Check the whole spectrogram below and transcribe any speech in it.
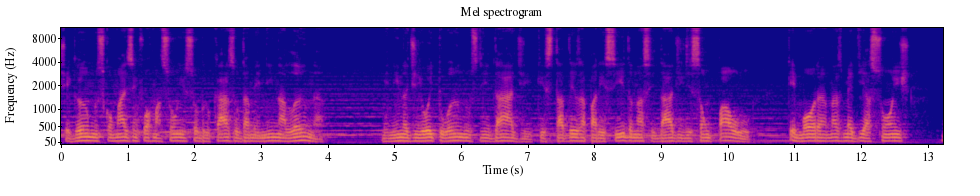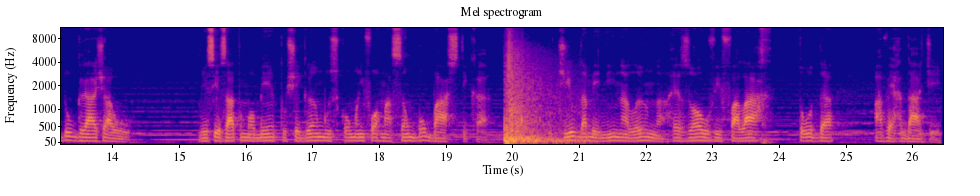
Chegamos com mais informações sobre o caso da menina Lana, menina de 8 anos de idade que está desaparecida na cidade de São Paulo, que mora nas mediações do Grajaú. Nesse exato momento, chegamos com uma informação bombástica. O tio da menina Lana resolve falar toda a verdade.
